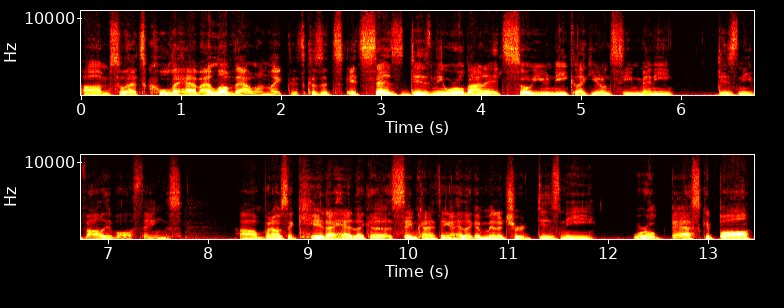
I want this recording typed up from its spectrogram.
Um, so that's cool to have. I love that one. Like it's because it's it says Disney World on it. It's so unique. Like you don't see many Disney volleyball things. Um, when I was a kid, I had like a same kind of thing. I had like a miniature Disney World basketball.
